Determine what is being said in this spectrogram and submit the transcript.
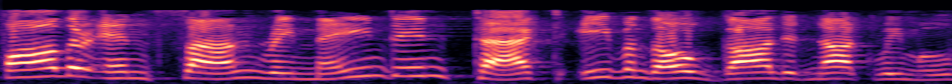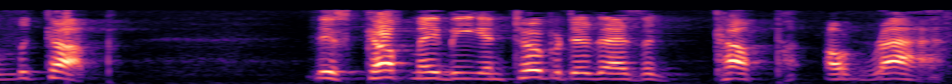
Father and Son remained intact even though God did not remove the cup. This cup may be interpreted as a cup of wrath.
